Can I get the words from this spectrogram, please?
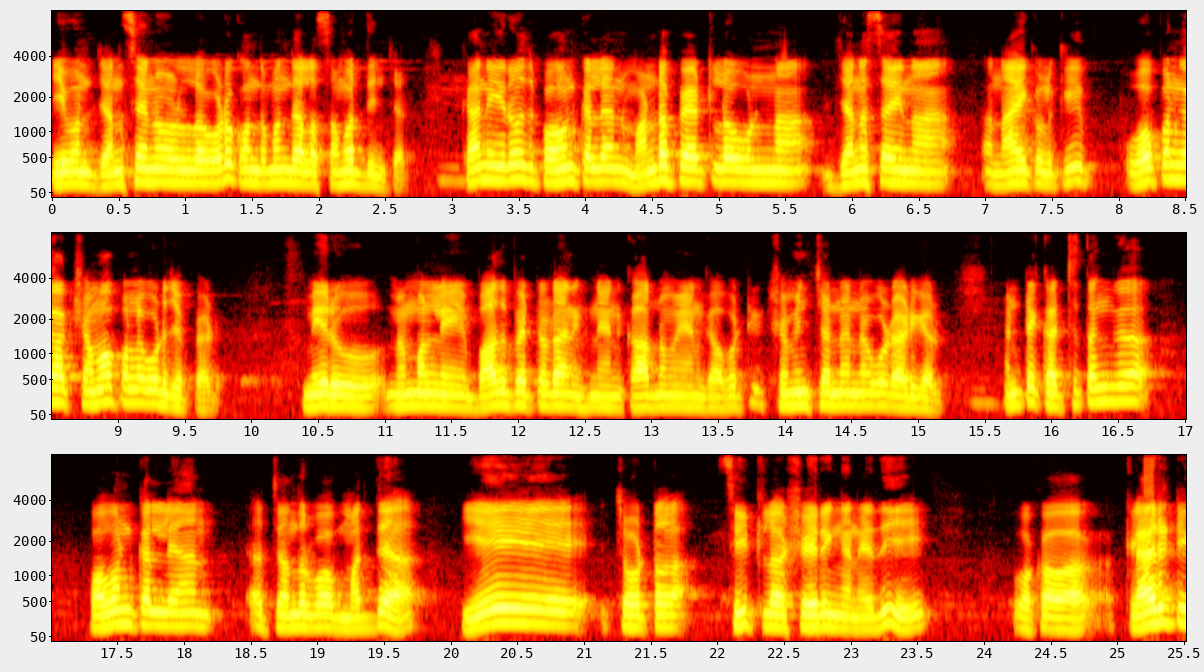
ఈవెన్ జనసేన వాళ్ళలో కూడా కొంతమంది అలా సమర్థించారు. కానీ ఈరోజు పవన్ కళ్యాణ్ మండపేటలో ఉన్న జనసేన నాయకులకి ఓపెన్గా క్షమాపణలు కూడా చెప్పాడు. మీరు మిమ్మల్ని బాధ పెట్టడానికి నేను కారణమయ్యాను కాబట్టి క్షమించండి అని కూడా అడిగాడు. అంటే ఖచ్చితంగా పవన్ కళ్యాణ్ చంద్రబాబు మధ్య ఏ చోట సీట్ల షేరింగ్ అనేది ఒక క్లారిటీ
